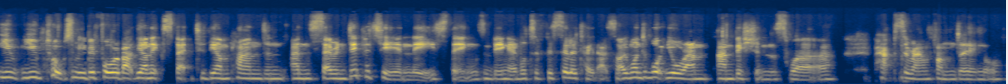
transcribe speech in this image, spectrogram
you you've talked to me before about the unexpected, the unplanned, and, and serendipity in these things, and being able to facilitate that. So I wonder what your am- ambitions were, perhaps around funding or.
